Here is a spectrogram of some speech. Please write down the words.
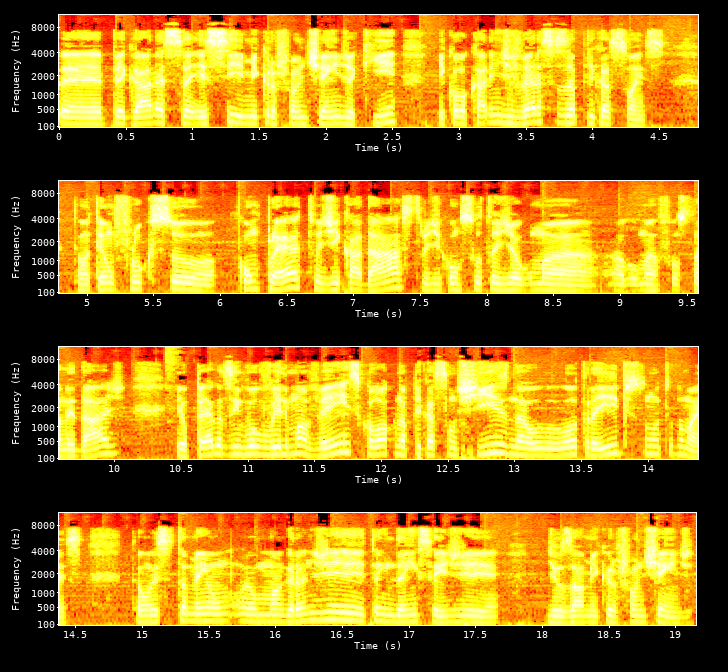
é, pegar essa, esse micro front-end aqui e colocar em diversas aplicações. Então eu tenho um fluxo completo de cadastro, de consulta de alguma, alguma funcionalidade. Eu pego, desenvolvo ele uma vez, coloco na aplicação X, na outra Y e tudo mais. Então esse também é, um, é uma grande tendência de, de usar micro front-end.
